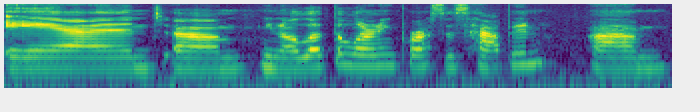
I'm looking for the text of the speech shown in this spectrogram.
and um, you know let the learning process happen. Um,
